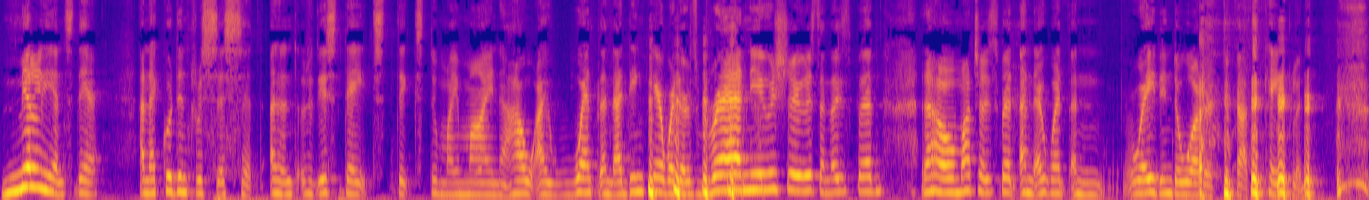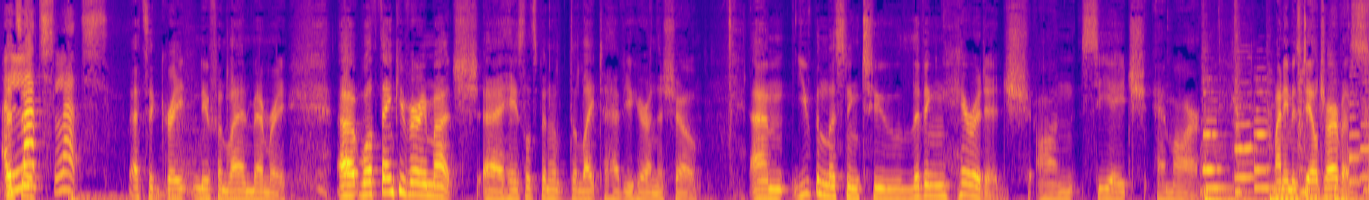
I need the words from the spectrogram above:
millions there, and I couldn't resist it. And this day, it sticks to my mind how I went, and I didn't care whether it's brand new shoes, and I spent and how much I spent, and I went and waded in the water to that That's and a- lots, lots. That's a great Newfoundland memory. Uh, well, thank you very much, uh, Hazel. It's been a delight to have you here on the show. Um, you've been listening to Living Heritage on CHMR. My name is Dale Jarvis,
